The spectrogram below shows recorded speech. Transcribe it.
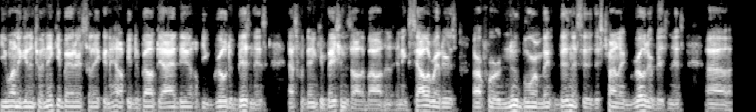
you want to get into an incubator so they can help you develop the idea, help you grow the business. That's what the incubation is all about. And, and accelerators are for newborn businesses that's trying to grow their business. Uh,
